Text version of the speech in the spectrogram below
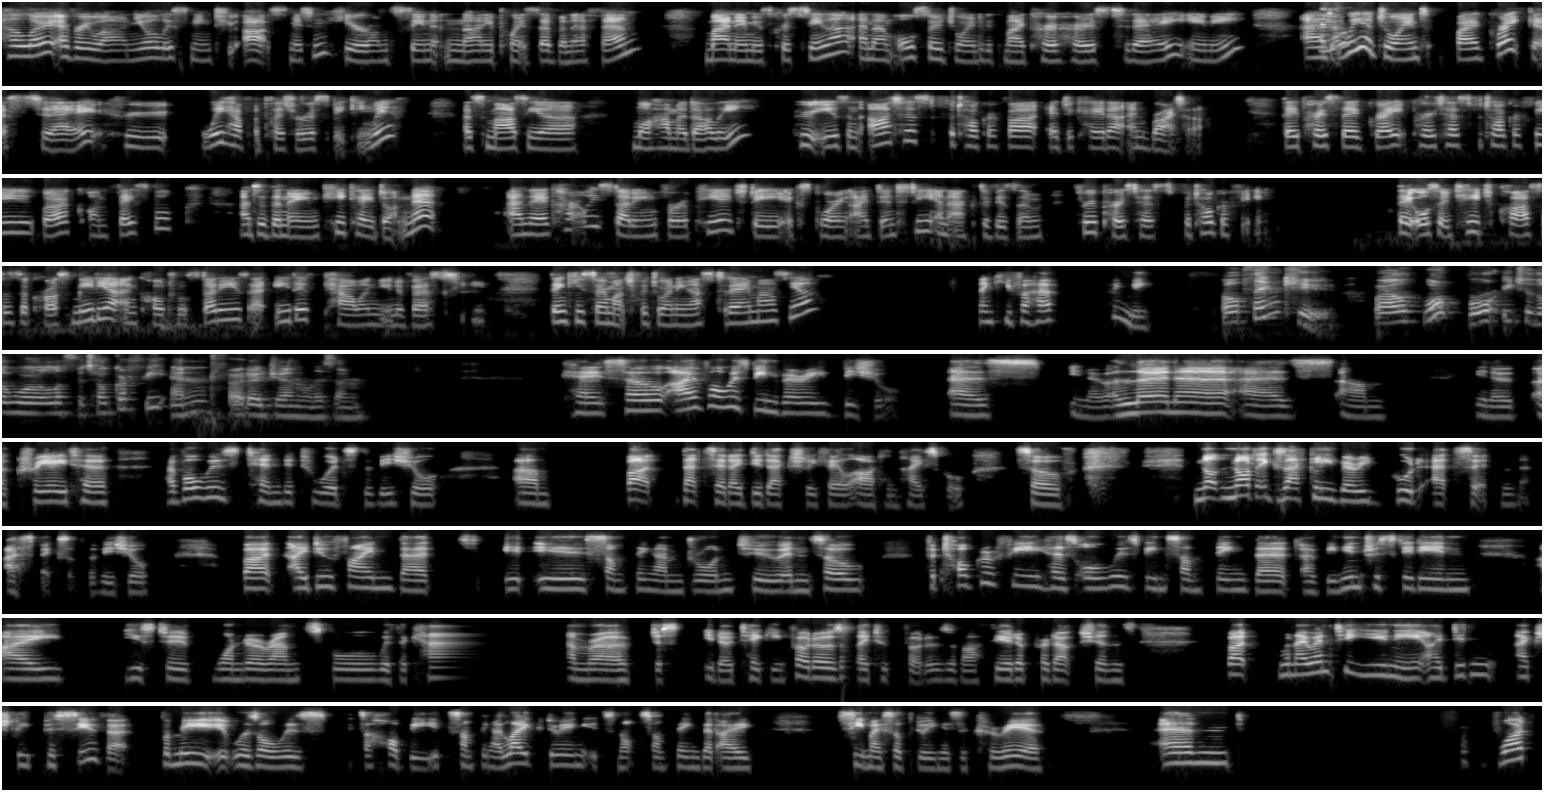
Hello, everyone. You're listening to Art Smitten here on SYN 90.7 FM. My name is Christina, and I'm also joined with my co host today, Amy. And Hello. we are joined by a great guest today who we have the pleasure of speaking with. That's Marzia Mohammed Ali, who is an artist, photographer, educator, and writer. They post their great protest photography work on Facebook under the name kike.net, and they are currently studying for a PhD exploring identity and activism through protest photography. They also teach classes across media and cultural studies at Edith Cowan University. Thank you so much for joining us today, Marziya. Thank you for having me. Well, thank you. Well, what brought you to the world of photography and photojournalism? Okay, so I've always been very visual as you know a learner, as um, you know a creator. I've always tended towards the visual. Um, but that said, I did actually fail art in high school, so not not exactly very good at certain aspects of the visual. But I do find that it is something I'm drawn to, and so photography has always been something that I've been interested in. I used to wander around school with a camera, just you know taking photos. I took photos of our theatre productions. But when I went to uni, I didn't actually pursue that. For me, it was always it's a hobby. It's something I like doing. It's not something that I see myself doing as a career. And what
